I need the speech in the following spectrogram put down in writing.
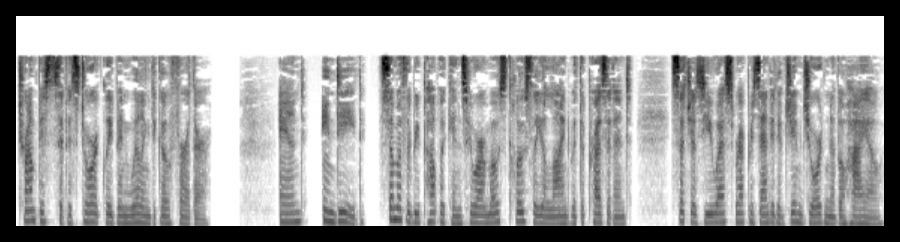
Trumpists have historically been willing to go further. And, indeed, some of the Republicans who are most closely aligned with the president, such as U.S. Representative Jim Jordan of Ohio,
